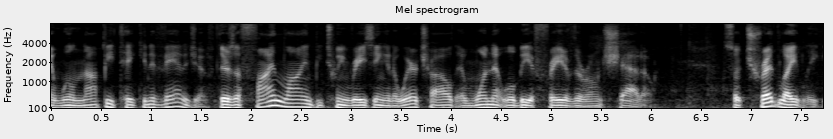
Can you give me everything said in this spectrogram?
and will not be taken advantage of? There's a fine line between raising an aware child and one that will be afraid of their own shadow. So tread lightly.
